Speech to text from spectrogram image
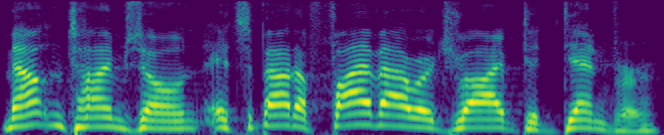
mountain time zone. It's about a five-hour drive to Denver.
